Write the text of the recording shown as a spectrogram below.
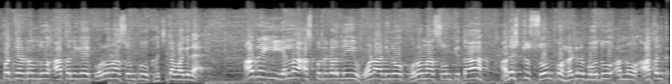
ಇಪ್ಪತ್ತೆರಡರಂದು ಆತನಿಗೆ ಕೊರೋನಾ ಸೋಂಕು ಖಚಿತವಾಗಿದೆ. ಆದ್ರೆ ಈ ಎಲ್ಲ ಆಸ್ಪತ್ರೆಗಳಲ್ಲಿ ಓಡಾಡಿರೋ ಕೊರೋನಾ ಸೋಂಕಿತ ಅದೆಷ್ಟು ಸೋಂಕು ಹರಡಿರಬಹುದು ಅನ್ನೋ ಆತಂಕ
